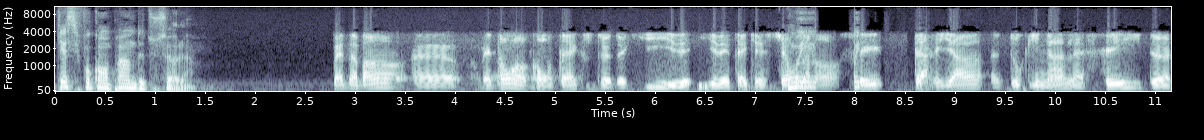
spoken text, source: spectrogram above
qu'est-ce qu'il faut comprendre de tout ça là? Ben d'abord, mettons en contexte de qui il, était question. D'abord, c'est Daria Dugina, la fille de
